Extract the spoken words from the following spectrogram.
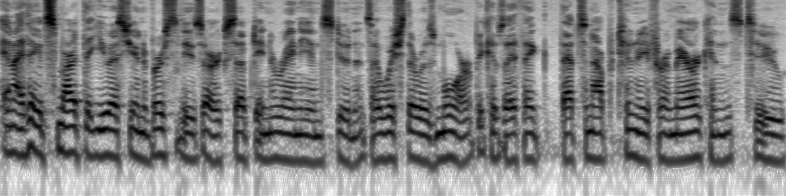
and I think it's smart that U.S. universities are accepting Iranian students. I wish there was more because I think that's an opportunity for Americans to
